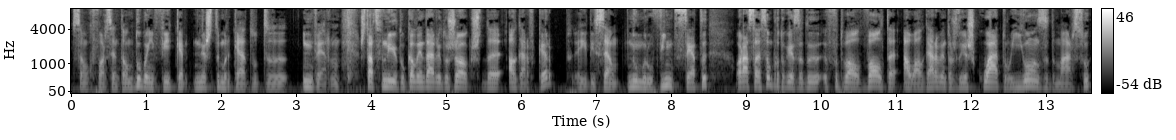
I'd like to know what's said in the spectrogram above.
São reforços então do Benfica neste mercado de inverno. Está definido o calendário dos jogos da Algarve Cup, a edição número 27. Ora, a seleção portuguesa de futebol volta ao Algarve entre os dias 4 e 11 de março.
